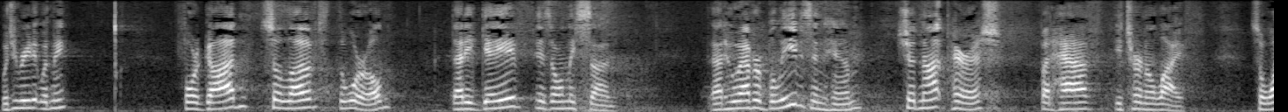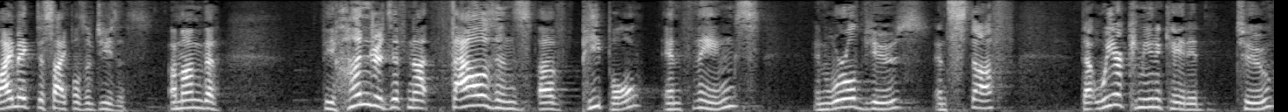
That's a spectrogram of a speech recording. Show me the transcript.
Would you read it with me? For God so loved the world that he gave his only Son, that whoever believes in him should not perish, but have eternal life. So, why make disciples of Jesus? Among the, the hundreds, if not thousands, of people and things and worldviews and stuff that we are communicated to,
